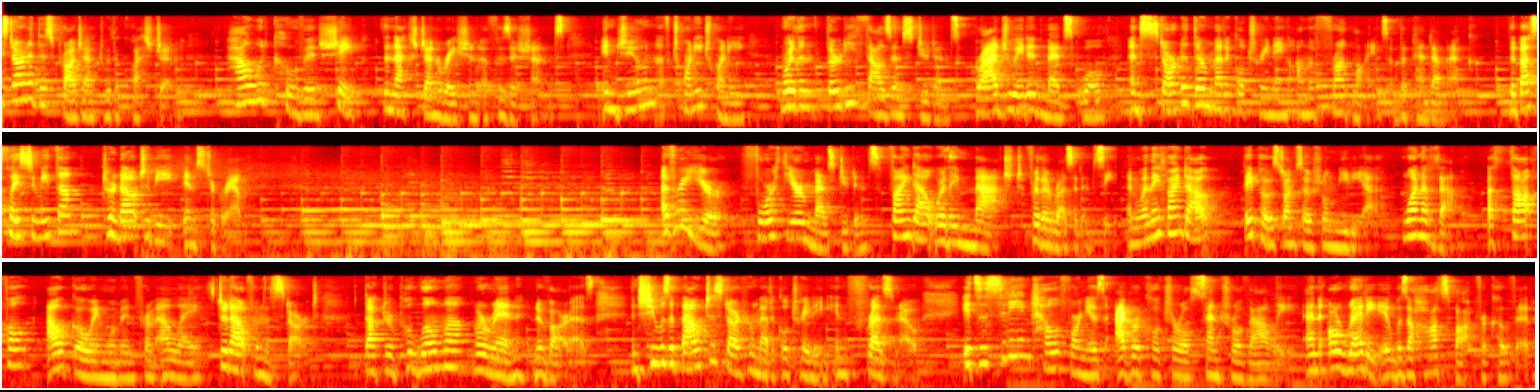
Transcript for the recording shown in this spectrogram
started this project with a question. How would COVID shape the next generation of physicians? In June of 2020, more than 30,000 students graduated med school and started their medical training on the front lines of the pandemic. The best place to meet them turned out to be Instagram. Every year, fourth year med students find out where they matched for their residency. And when they find out, they post on social media. One of them, a thoughtful, outgoing woman from LA, stood out from the start. Dr. Paloma Marin Nevarez, and she was about to start her medical training in Fresno. It's a city in California's agricultural Central Valley, and already it was a hotspot for COVID.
